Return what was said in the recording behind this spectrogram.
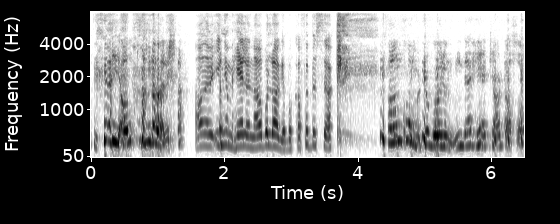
i alt som rører seg. Han er jo innom hele nabolaget på kaffebesøk. Han kommer til å gå runden, det er helt klart, altså.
